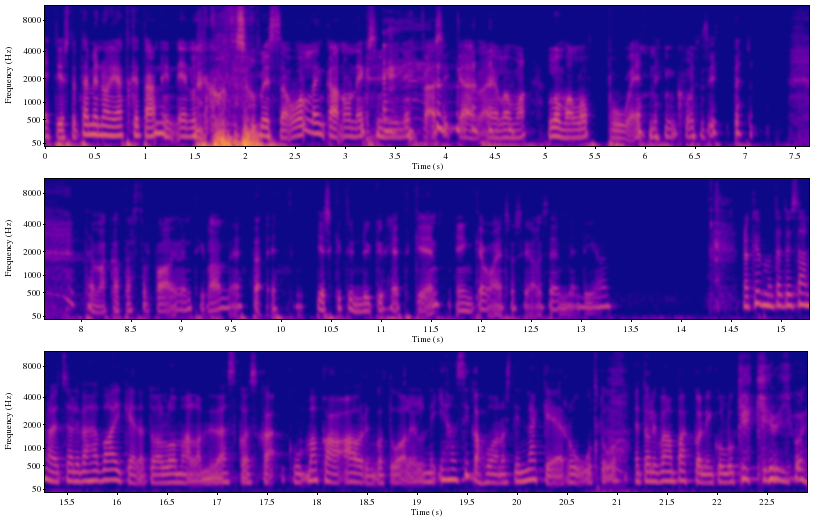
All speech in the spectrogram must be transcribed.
Että jos tätä menoa jatketaan, niin en ole kohta somessa ollenkaan onneksi, niin ei pääse käymään ja loma, loma loppuu ennen kuin sitten tämä katastrofaalinen tilanne, että, että keskityn nykyhetkeen, enkä vain sosiaaliseen mediaan. No kyllä mun täytyy sanoa, että se oli vähän vaikeaa tuolla lomalla myös, koska kun makaa aurinkotuolilla, niin ihan sikahuonosti näkee ruutua. Että oli vaan pakko niin kuin lukea kirjoja.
